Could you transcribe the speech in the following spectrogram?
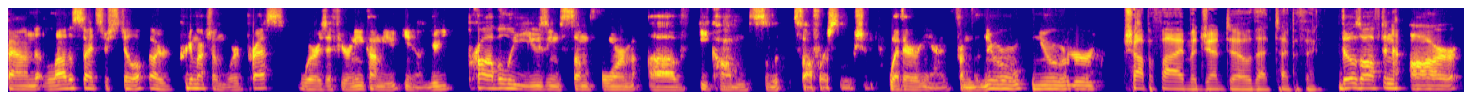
found that a lot of the sites are still are pretty much on WordPress. Whereas if you're an ecom, you, you know you're probably using some form of ecom sol- software solution, whether you know from the newer newer Shopify, Magento, that type of thing. Those often are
